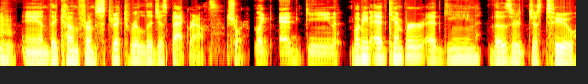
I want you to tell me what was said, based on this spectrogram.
Mhm. and they come from strict religious backgrounds. Sure. Like Ed Gein. Well, I mean, Ed Kemper, Ed Gein, those are just two.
